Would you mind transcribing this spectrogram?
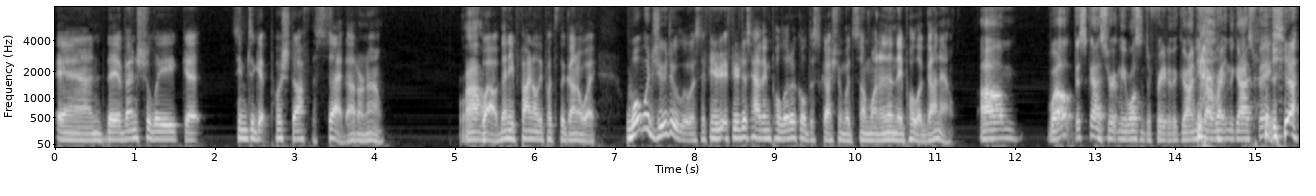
and they eventually get seem to get pushed off the set. I don't know. Wow. Wow. Then he finally puts the gun away. What would you do, Lewis, if you're if you're just having political discussion with someone and then they pull a gun out? Um, well, this guy certainly wasn't afraid of the gun. He got right in the guy's face. Yeah,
